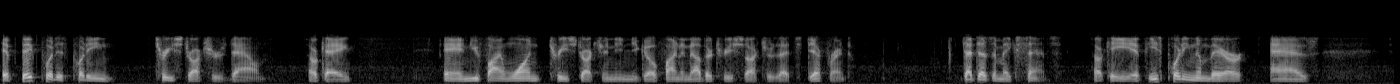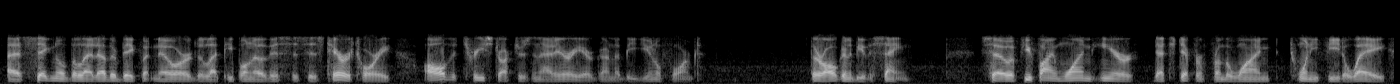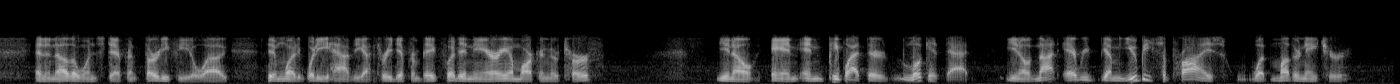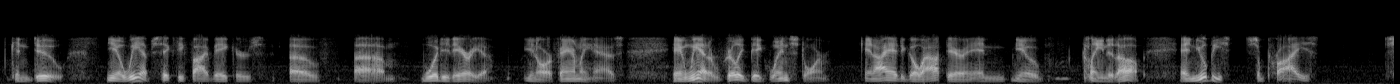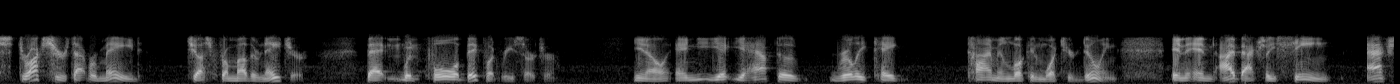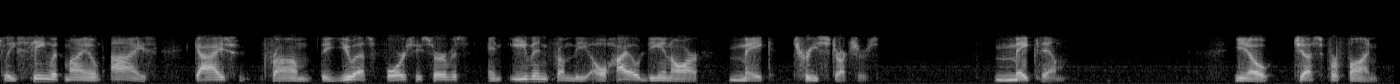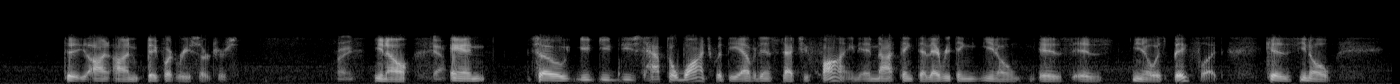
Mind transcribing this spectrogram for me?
if Bigfoot is putting tree structures down, okay, and you find one tree structure and then you go find another tree structure that's different that doesn't make sense. Okay, if he's putting them there as a signal to let other Bigfoot know or to let people know this is his territory, all the tree structures in that area are going to be uniformed. They're all going to be the same. So if you find one here that's different from the one 20 feet away, and another one's different 30 feet away, then what what do you have? You got three different Bigfoot in the area marking their turf. You know, and and people have to look at that you know, not every. I mean, you'd be surprised what Mother Nature can do. You know, we have 65 acres of um, wooded area. You know, our family has, and we had a really big windstorm, and I had to go out there and you know clean it up. And you'll be surprised structures that were made just from Mother Nature that would fool a Bigfoot researcher. You know, and you you have to really take time and look in what you're doing and and I've actually seen actually seen with my own eyes guys from the U.S. Forestry Service and even from the Ohio DNR make tree structures, make them, you know, just for fun, to on, on Bigfoot researchers. Right. You know, Yeah. and so you, you you just have to watch with the evidence that you find and not think that everything you know is is you know is Bigfoot because you know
